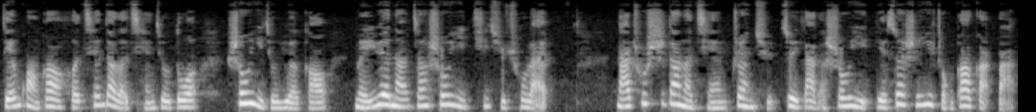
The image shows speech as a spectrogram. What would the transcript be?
点广告和签到的钱就多，收益就越高。每月呢，将收益提取出来，拿出适当的钱赚取最大的收益，也算是一种杠杆吧。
